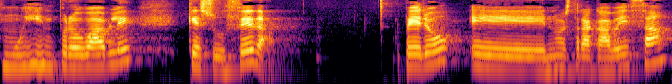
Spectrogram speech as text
muy improbable que suceda. Pero eh, nuestra cabeza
